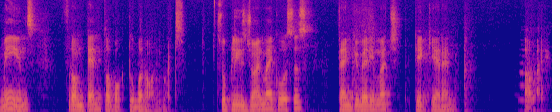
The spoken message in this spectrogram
mains from 10th of October onwards. So please join my courses. Thank you very much. Take care and bye-bye.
